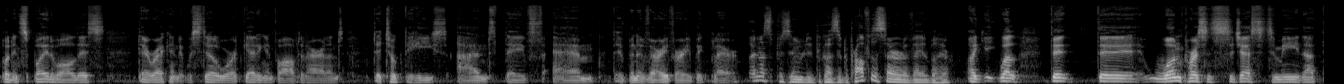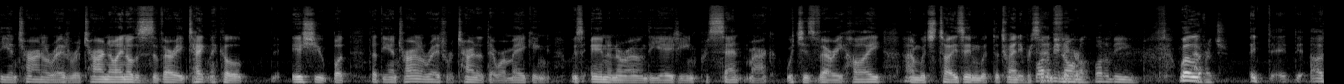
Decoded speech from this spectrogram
But in spite of all this, they reckoned it was still worth getting involved in Ireland. They took the heat, and they've um, they've been a very very big player. And that's presumably because of the profits that are available here. Like, well, the the one person suggested to me that the internal rate of return. Now I know this is a very technical issue, but that the internal rate of return that they were making was in and around the 18% mark, which is very high and which ties in with the 20% what would be figure. normal? What would be well, average? It, it, uh,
